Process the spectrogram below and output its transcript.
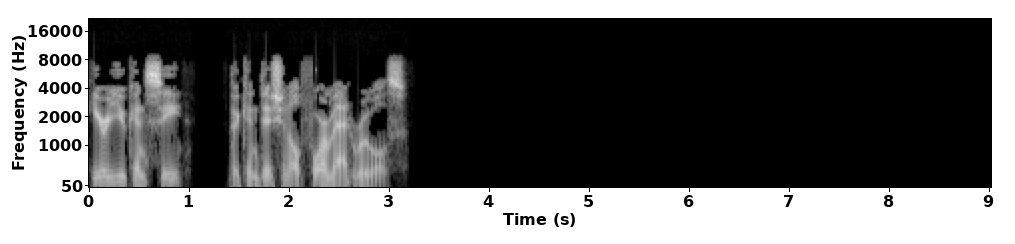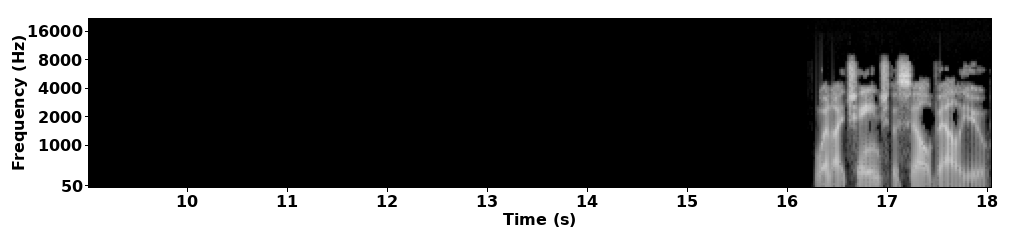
Here you can see, the conditional format rules. When I change the cell value,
